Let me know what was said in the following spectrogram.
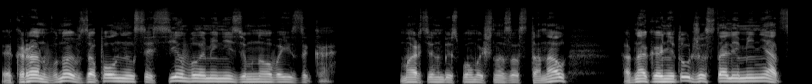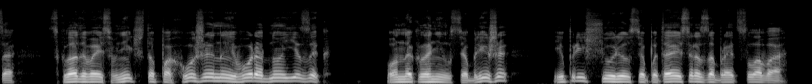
Экран вновь заполнился символами неземного языка. Мартин беспомощно застонал, однако они тут же стали меняться, складываясь в нечто похожее на его родной язык. Он наклонился ближе и прищурился, пытаясь разобрать слова.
